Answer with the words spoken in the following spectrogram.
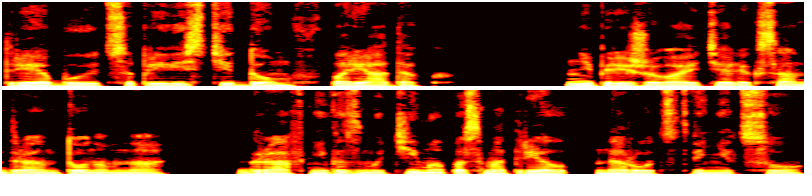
Требуется привести дом в порядок». «Не переживайте, Александра Антоновна». Граф невозмутимо посмотрел на родственницу.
